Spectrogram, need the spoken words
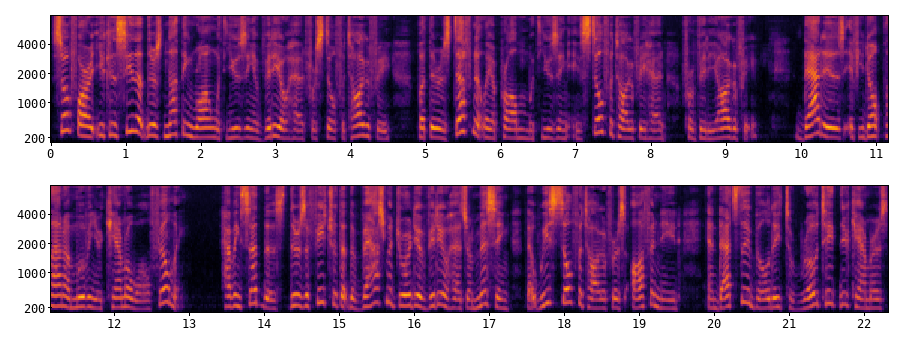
So far, you can see that there's nothing wrong with using a video head for still photography, but there is definitely a problem with using a still photography head for videography. That is, if you don't plan on moving your camera while filming. Having said this, there's a feature that the vast majority of video heads are missing that we still photographers often need, and that's the ability to rotate your cameras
